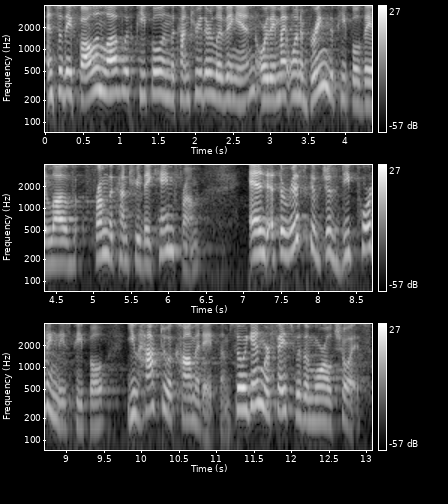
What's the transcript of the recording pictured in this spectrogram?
And so they fall in love with people in the country they're living in, or they might want to bring the people they love from the country they came from. And at the risk of just deporting these people, you have to accommodate them. So again, we're faced with a moral choice.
